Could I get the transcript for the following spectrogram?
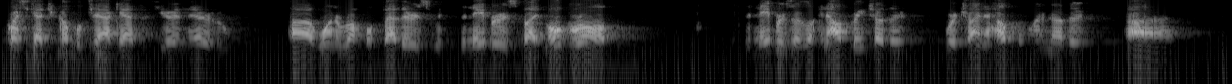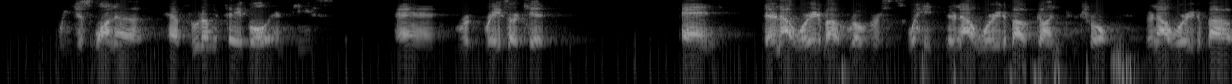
of course, you got your couple jackasses here and there who uh, want to ruffle feathers with the neighbors, but overall, the neighbors are looking out for each other. We're trying to help one another. Uh, we just want to have food on the table and peace and r- raise our kids. And they're not worried about Roe versus Wade. They're not worried about gun control. They're not worried about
